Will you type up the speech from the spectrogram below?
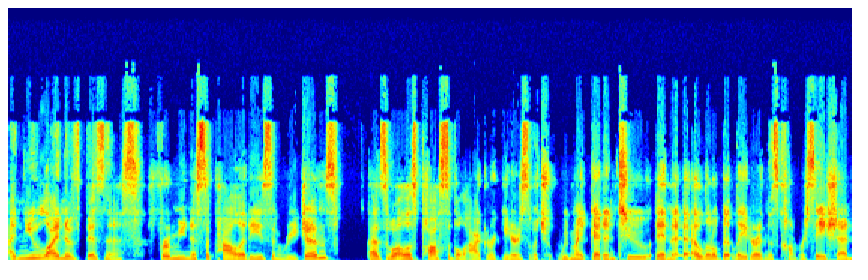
a new line of business for municipalities and regions as well as possible aggregators, which we might get into in a little bit later in this conversation,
